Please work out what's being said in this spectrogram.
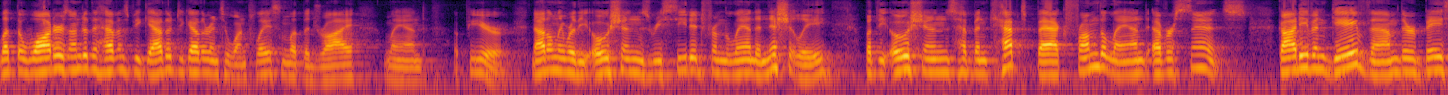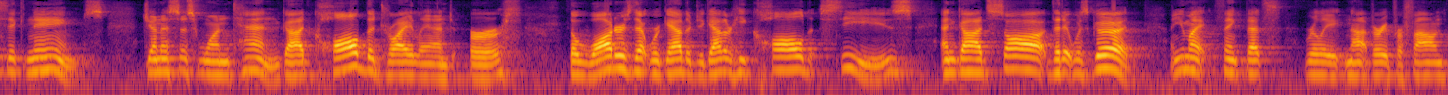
let the waters under the heavens be gathered together into one place, and let the dry land appear. Not only were the oceans receded from the land initially, but the oceans have been kept back from the land ever since. God even gave them their basic names. Genesis 1:10, God called the dry land earth. The waters that were gathered together he called seas, and God saw that it was good. And you might think that's really not very profound,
